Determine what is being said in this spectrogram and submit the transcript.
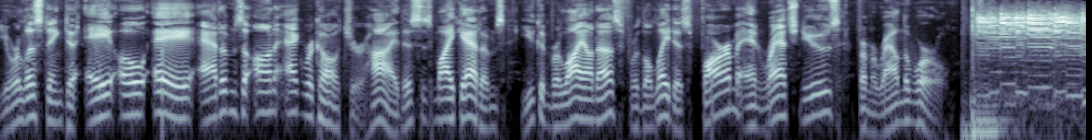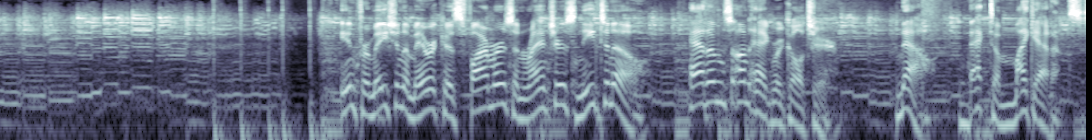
You're listening to AOA Adams on Agriculture. Hi, this is Mike Adams. You can rely on us for the latest farm and ranch news from around the world. Information America's farmers and ranchers need to know. Adams on Agriculture. Now, back to Mike Adams.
